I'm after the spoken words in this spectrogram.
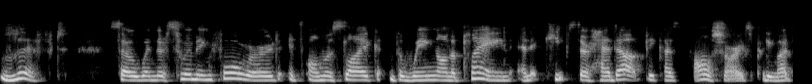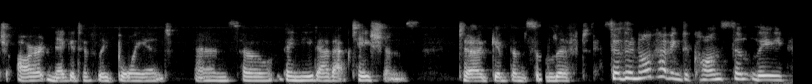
lift. So when they're swimming forward, it's almost like the wing on a plane and it keeps their head up because all sharks pretty much are negatively buoyant. And so they need adaptations to give them some lift. So they're not having to constantly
